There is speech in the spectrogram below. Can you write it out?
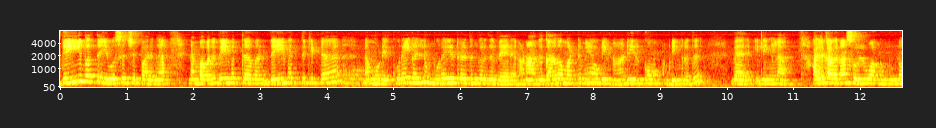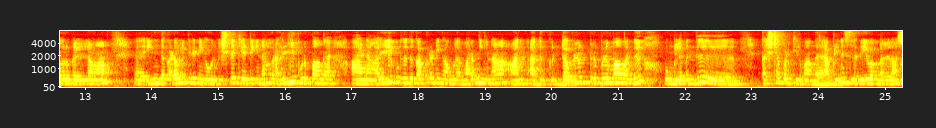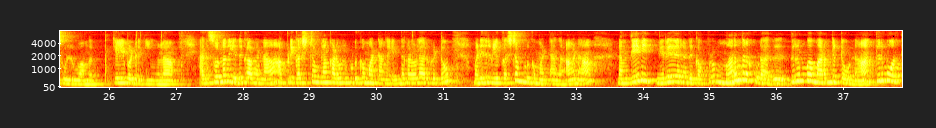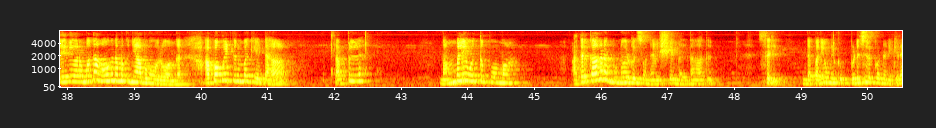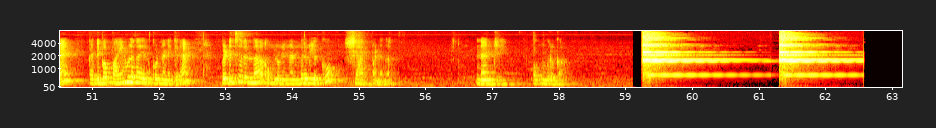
தெய்வத்தை யோசிச்சு பாருங்க. நம்ம வந்து தெய்வத்தை வந் தெய்வத்துக்கிட்ட நம்முடைய குறைகள்னு முறையிடுறதுங்கிறது வேறு. ஆனால் அதுக்காக மட்டுமே அவங்களை நாடி இருக்கோம் அப்படிங்கிறது வேறு இல்லைங்களா? அதற்காக தான் சொல்லுவாங்க முன்னோர்கள்லாம் இந்த கடவுள்கிட்ட நீங்கள் ஒரு விஷயத்தை கேட்டிங்கன்னா அவர் அள்ளி கொடுப்பாங்க. ஆனால் அள்ளி கொடுத்ததுக்கப்புறம் நீங்கள் அவங்கள மறந்தீங்கன்னா அந் அதுக்கு டபுளும் ட்ரிபிளுமா வந்து உங்களை வந்து கஷ்டப்படுத்திடுவாங்க அப்படின்னு சில தெய்வங்கள்லாம் சொல்லுவாங்க. கேள்விப்பட்டிருக்கீங்களா? அது சொன்னது எதுக்காகனா அப்படி கஷ்டம்லாம் கடவுள் கொடுக்க மாட்டாங்க. எந்த கடவுளாக இருக்கட்டும் மனிதர்களுக்கு கஷ்டம் கொடுக்க மாட்டாங்க. ஆனால் நம் தேவை நிறைவேறதுக்கு அப்புறம் மறந்துடக்கூடாது. திரும்ப மறந்துட்டோம்னா திரும்ப ஒரு தேவை வரும்போது அவங்க நமக்கு ஞாபகம் வருவாங்க. அப்போ போய் திரும்ப கேட்டால் தப்பு இல்லை நம்மளே ஒத்துப்போமா? அதற்காக நம் முன்னோர்கள் சொன்ன விஷயங்கள் தான் அது. சரி இந்த பதிவு உங்களுக்கு பிடிச்சிருக்கும்னு நினைக்கிறேன். கண்டிப்பாக பயனுள்ளதாக இருக்கும்னு நினைக்கிறேன். பிடிச்சிருந்தா உங்களுடைய நண்பர்களுக்கும் ஷேர் பண்ணுங்கள் நன்றி. உங்களுக்கா முருகா.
